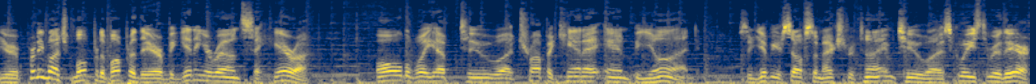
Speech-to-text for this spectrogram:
you're pretty much bumper to bumper there, beginning around Sahara, all the way up to uh, Tropicana and beyond. So give yourself some extra time to uh, squeeze through there.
